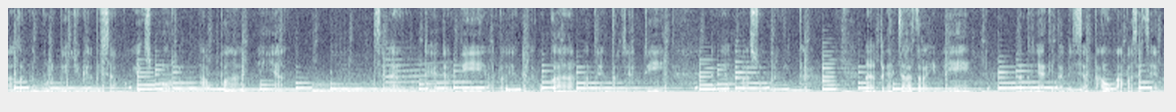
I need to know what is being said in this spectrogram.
agar kamu lebih juga bisa mengeksplor apa yang sedang dihadapi atau yang dilakukan atau yang terjadi dengan narasumber kita. Nah, dengan cara-cara ini kita bisa tahu apa saja yang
